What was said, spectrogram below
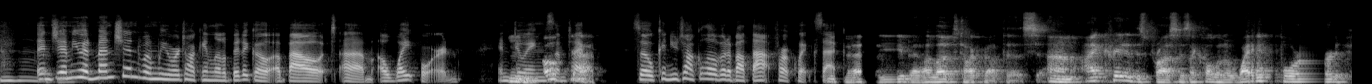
Mm-hmm. And Jim, you had mentioned when we were talking a little bit ago about um, a whiteboard and mm-hmm. doing mm-hmm. oh, some type. Yeah. So, can you talk a little bit about that for a quick sec? You bet. You bet. I love to talk about this. Um, I created this process. I call it a whiteboard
